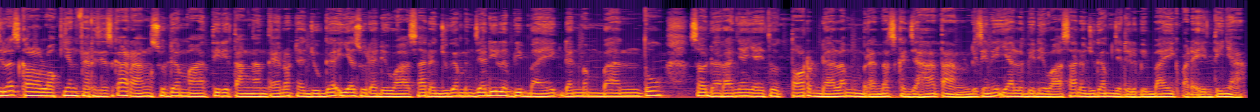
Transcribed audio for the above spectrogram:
Jelas kalau Loki yang versi sekarang sudah mati di tangan Thanos dan juga ia sudah dewasa dan juga menjadi lebih baik dan membantu saudaranya yaitu Thor dalam memberantas kejahatan. Di sini ia lebih dewasa dan juga menjadi lebih baik pada intinya.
